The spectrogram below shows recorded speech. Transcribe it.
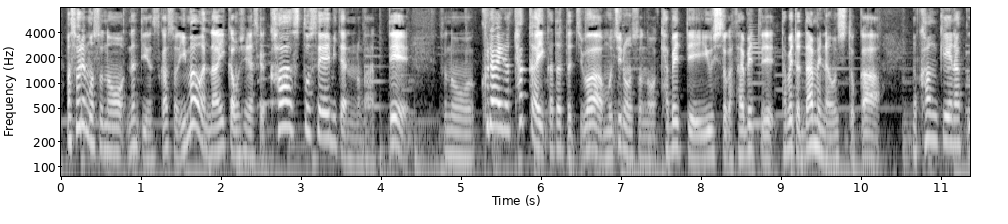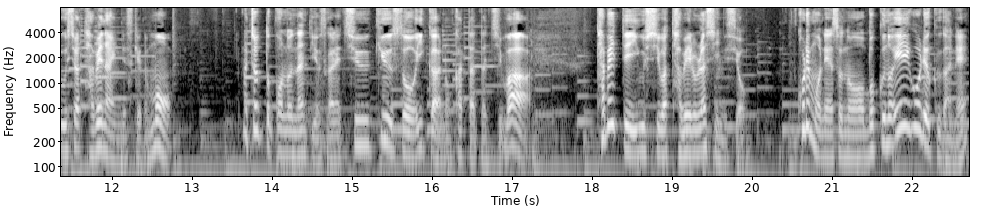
まあ、それもその、なんて言うんですか、その、今はないかもしれないですけど、カースト制みたいなのがあって、その位の高い方たちはもちろんその食べていい牛とか食べて食べたらダメな牛とかもう関係なく牛は食べないんですけども、まあ、ちょっとこの何て言うんですかね中級層以下の方たちは食べていい牛は食べるらしいんですよ。これもねその僕の英語力がね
